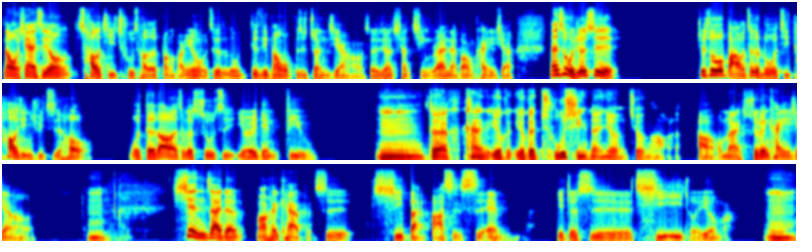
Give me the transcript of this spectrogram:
那我现在是用超级粗糙的方法，因为我这个东这个地方我不是专家哈，所以就想请 Ryan 来帮我看一下。但是我就是，就是我把我这个逻辑套进去之后，我得到了这个数字有一点 feel。嗯，对啊，看有个有个雏形可能就就很好了。好，我们来随便看一下哈。嗯，现在的 market cap 是七百八十四 M，也就是七亿左右嘛。嗯，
